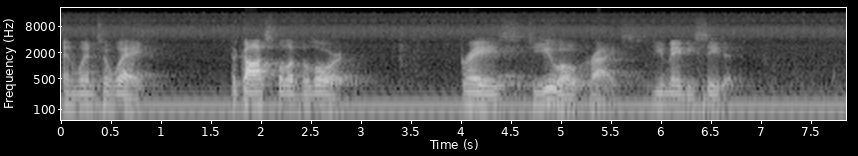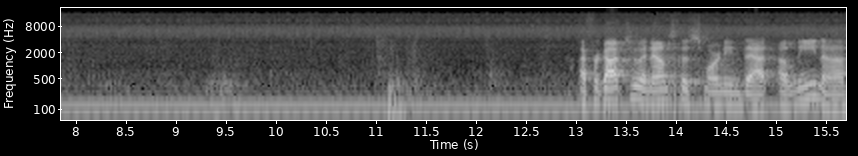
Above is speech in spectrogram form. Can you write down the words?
and went away. The gospel of the Lord. Praise to you, O Christ. You may be seated. I forgot to announce this morning that Alina,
